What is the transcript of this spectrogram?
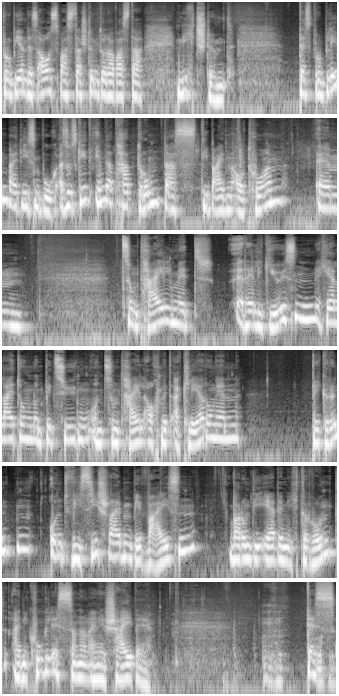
probieren das aus, was da stimmt oder was da nicht stimmt. Das Problem bei diesem Buch, also es geht in der Tat darum, dass die beiden Autoren ähm, zum Teil mit religiösen Herleitungen und Bezügen und zum Teil auch mit Erklärungen begründen und wie Sie schreiben, beweisen, warum die Erde nicht rund eine Kugel ist, sondern eine Scheibe. Das,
